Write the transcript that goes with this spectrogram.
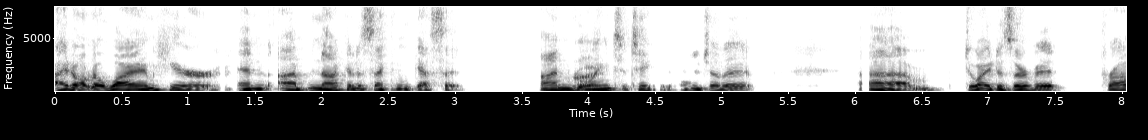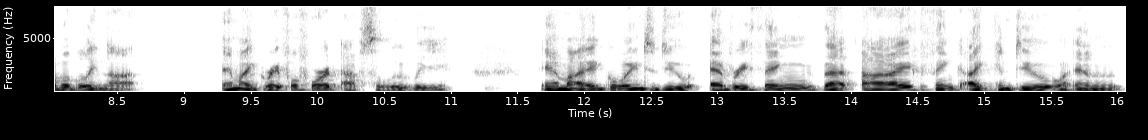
I don't know why I'm here and I'm not going to second guess it. I'm right. going to take advantage of it. Um, do I deserve it? Probably not. Am I grateful for it? Absolutely. Am I going to do everything that I think I can do and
